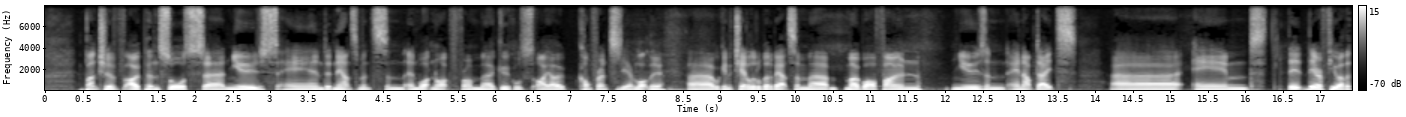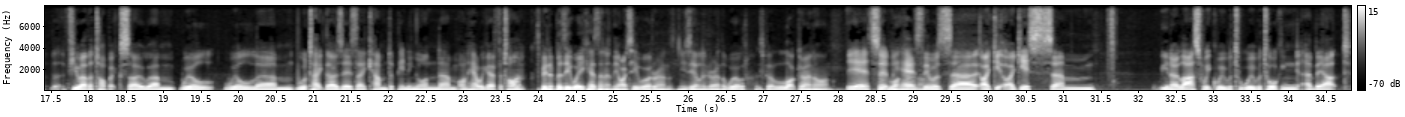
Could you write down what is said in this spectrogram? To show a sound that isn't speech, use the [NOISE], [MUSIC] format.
A bunch of open source uh, news and announcements and, and whatnot from uh, Google's I/O conference. Yeah, a lot there. Uh, we're going to chat a little bit about some um, mobile phone news and, and updates, uh, and there, there are a few other a few other topics. So um, we'll we'll um, we'll take those as they come, depending on um, on how we go for time. It's been a busy week, hasn't it, in the IT world around New Zealand, around the world? There's been a lot going on. Yeah, it certainly has. There was, uh, I, gue- I guess, um, you know, last week we were t- we were talking about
